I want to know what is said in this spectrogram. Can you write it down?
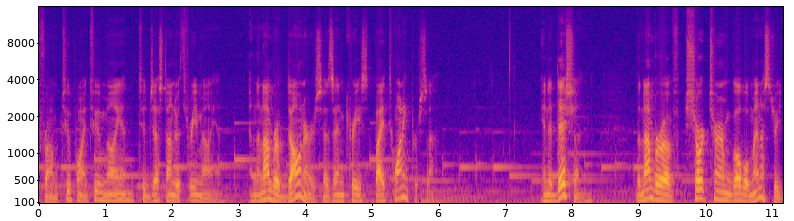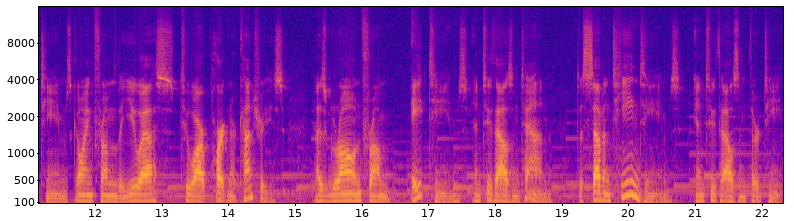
from 2.2 million to just under 3 million, and the number of donors has increased by 20%. In addition, the number of short-term global ministry teams going from the U.S. to our partner countries has grown from eight teams in 2010 to 17 teams in 2013.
